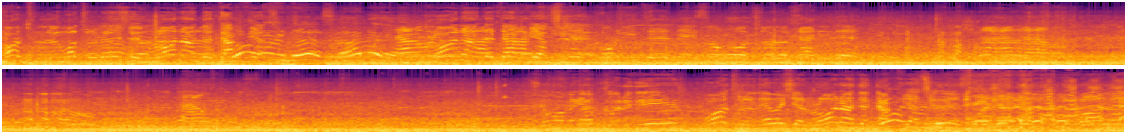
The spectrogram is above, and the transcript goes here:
ماترو ماترو نشه راننده تقویت شده راننده است بله. تقویت شده. کمیته نیسان ماترو رو خریده. نه همه همه. شما میگم کاریدی؟ ماترو نمیشه راننده تقویت شده.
